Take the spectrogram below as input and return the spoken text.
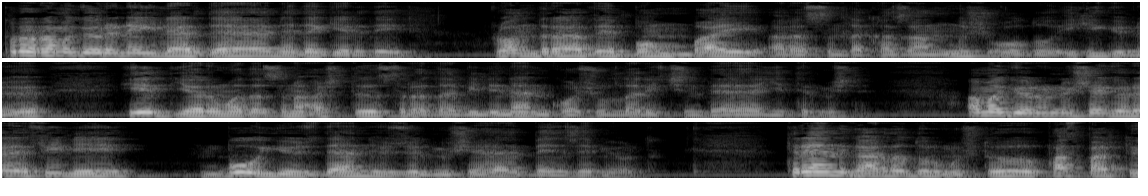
Programa göre ne ileride ne de gerideydi. Londra ve Bombay arasında kazanmış olduğu iki günü Hint Yarımadası'nı açtığı sırada bilinen koşullar içinde yitirmişti. Ama görünüşe göre Philly bu yüzden üzülmüşe benzemiyordu. Tren garda durmuştu. Paspartu,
